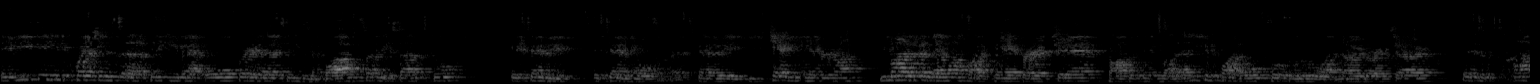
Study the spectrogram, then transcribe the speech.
If you think of questions that are thinking about all three of those things in a Bible study, Sabbath school, it's going to be it's going to be awesome. It's going to be you checking everyone. You might have the other ones like for a chair, type of things like that. You can find all sorts of little like no go show. There's a ton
